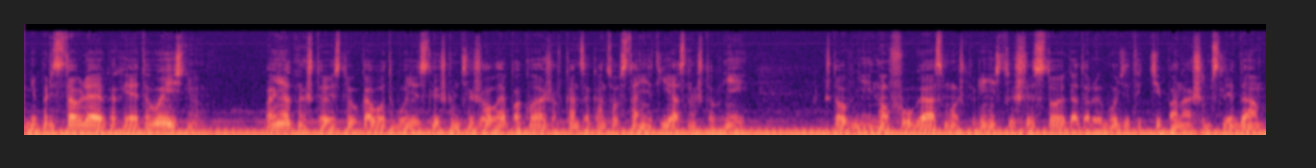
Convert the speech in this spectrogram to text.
Не представляю, как я это выясню. Понятно, что если у кого-то будет слишком тяжелая поклажа, в конце концов станет ясно, что в ней что в ней, но фугас может принести шестой, который будет идти по нашим следам.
